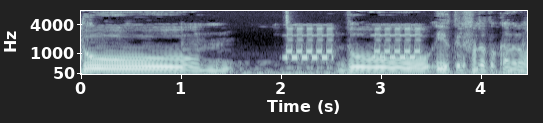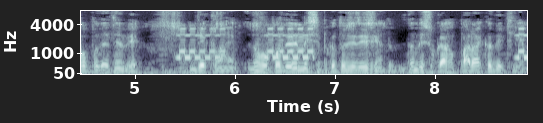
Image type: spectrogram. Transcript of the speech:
do do. Ih, o telefone está tocando, eu não vou poder atender. Decline. Não vou poder mexer porque eu estou dirigindo. Então deixa o carro parar que eu declino.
